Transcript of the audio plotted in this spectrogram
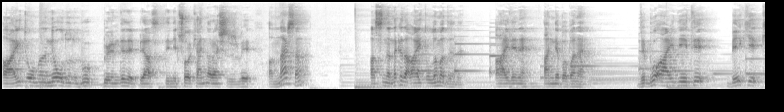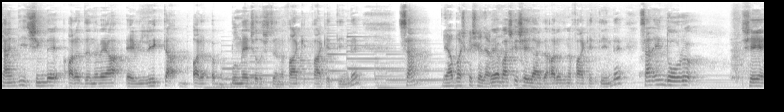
ait olmanın ne olduğunu bu bölümde de biraz dinleyip sonra kendini araştırır ve anlarsan aslında ne kadar ait olamadığını ailene, anne babana ve bu aidiyeti belki kendi içinde aradığını veya evlilikte ara- bulmaya çalıştığını fark, fark ettiğinde sen Veya başka şeyler. veya başka şeylerde aradığını fark ettiğinde sen en doğru şeye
